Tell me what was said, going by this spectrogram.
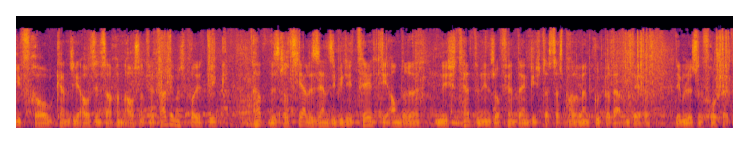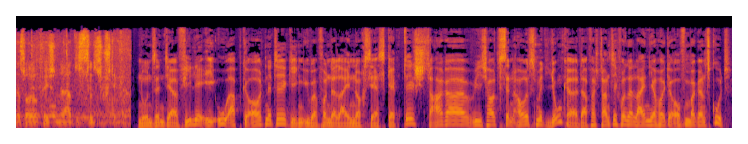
die Frau kennt sich aus in Sachen Außen- und Verteidigungspolitik, hat eine soziale Sensibilität, die andere nicht hätten. Insofern denke ich, dass das Parlament gut beraten wäre, dem Lösungsvorschlag des Europäischen Rates zuzustimmen. Nun sind ja viele EU-Abgeordnete gegenüber von der Leyen noch sehr skeptisch. Sarah, wie schaut's denn aus mit Juncker? Da verstand sich von der Leyen ja heute offenbar ganz gut.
